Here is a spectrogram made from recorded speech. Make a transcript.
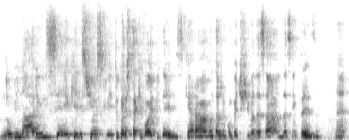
no binário em C que eles tinham escrito que era o stack VoIP deles, que era a vantagem competitiva dessa, dessa empresa, né?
